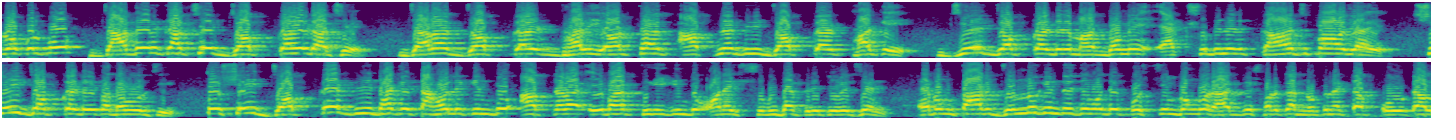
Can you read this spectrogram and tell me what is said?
প্রকল্প যাদের কাছে জব কার্ড আছে। যারা জব কার্ড ধারী, অর্থাৎ আপনার যদি জব কার্ড থাকে, যে জব কার্ডের মাধ্যমে একশো দিনের কাজ পাওয়া যায়, সেই জব কার্ডের কথা বলছি। তো সেই জব কার্ড যদি থাকে, তাহলে কিন্তু আপনারা এবার থেকে কিন্তু অনেক সুবিধা পেতে চলেছেন। এবং তার জন্য কিন্তু ইতিমধ্যে পশ্চিমবঙ্গ রাজ্য সরকার নতুন একটা পোর্টাল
